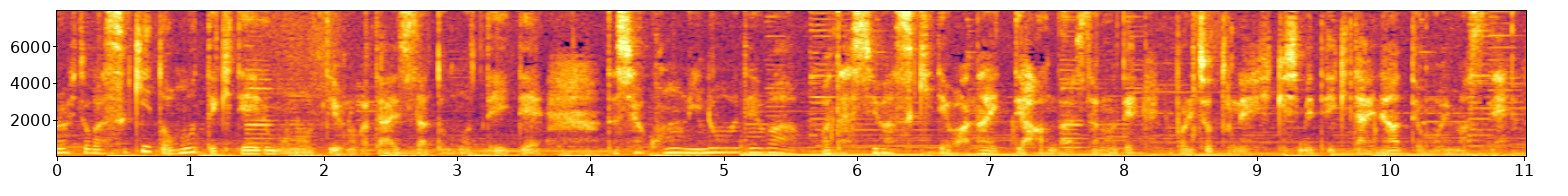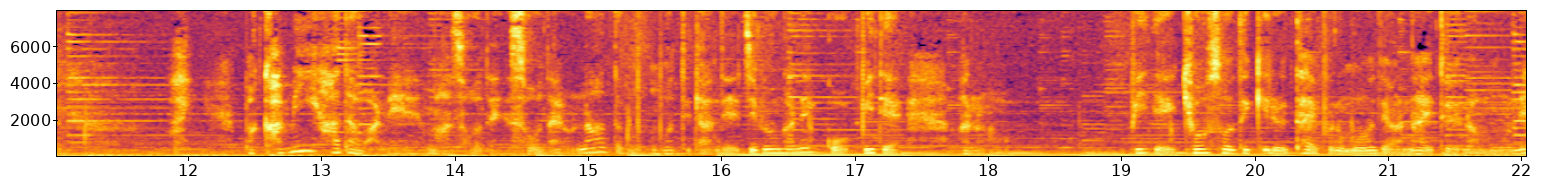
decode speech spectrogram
の人が好きと思って着ているものっていうのが大事だと思っていて私はこの二の腕は私は好きではないって判断したのでやっぱりちょっとね引き締めていきたいなって思いますね。まあ、髪肌はねまあそうだそうだよなと思ってたんで自分がねこう美であの美で競争できるタイプのものではないというのはもうね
